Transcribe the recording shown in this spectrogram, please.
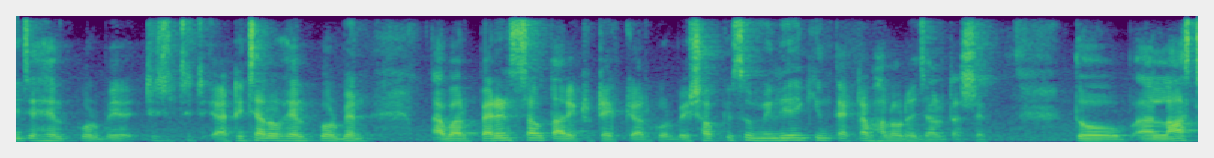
নিজে হেল্প করবে টিচারও হেল্প করবেন, আবার প্যারেন্টসরাও তার একটু টেক কেয়ার করবে। সব কিছু মিলিয়েই কিন্তু একটা ভালো রেজাল্ট আসে। তো লাস্ট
